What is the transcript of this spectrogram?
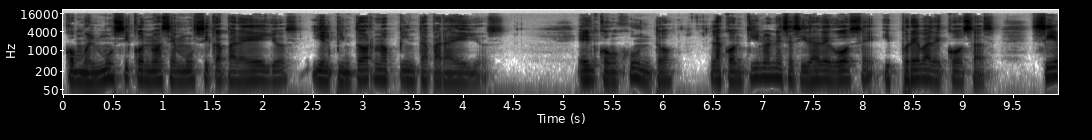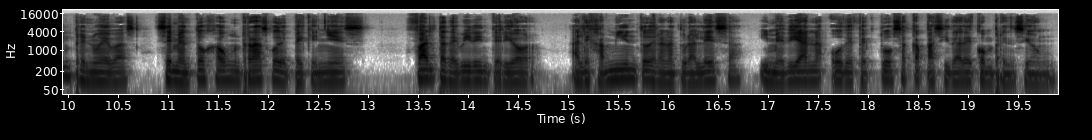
como el músico no hace música para ellos y el pintor no pinta para ellos. En conjunto, la continua necesidad de goce y prueba de cosas siempre nuevas se me antoja un rasgo de pequeñez, falta de vida interior, alejamiento de la naturaleza y mediana o defectuosa capacidad de comprensión.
